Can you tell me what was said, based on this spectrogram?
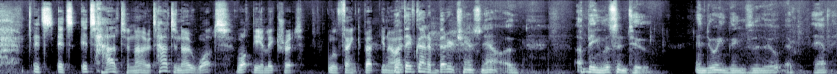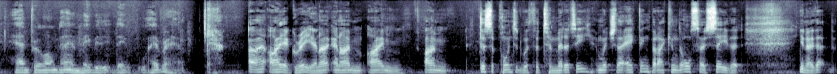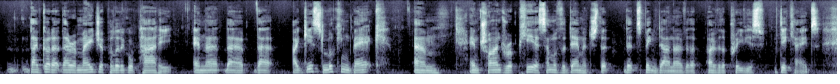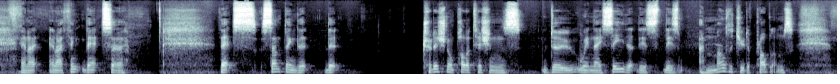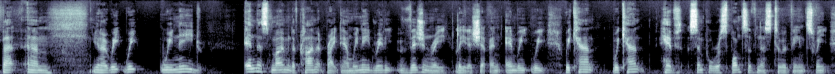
It's it's it's hard to know. It's hard to know what what the electorate will think. But you know, but I, they've got a better chance now of of being listened to and doing things than they have had for a long time. Maybe they, will ever have. I, I agree, and I and I'm I'm I'm disappointed with the timidity in which they're acting, but I can also see that, you know, that they've got a they're a major political party, and they're, they're, they're I guess looking back. Um, and trying to repair some of the damage that, that's been done over the over the previous decades, and I and I think that's uh, that's something that that traditional politicians do when they see that there's there's a multitude of problems, but um, you know we, we we need in this moment of climate breakdown we need really visionary leadership. And, and we, we, we can't we can't have simple responsiveness to events. We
